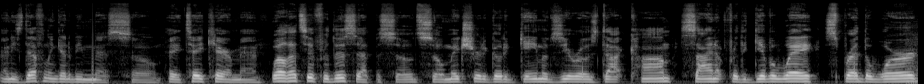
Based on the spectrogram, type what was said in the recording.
and he's definitely going to be missed. So, hey, take care, man. Well, that's it for this episode. So make sure to go to Game of Zero heroes.com. Sign up for the giveaway, spread the word.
